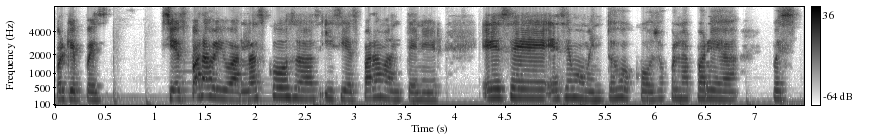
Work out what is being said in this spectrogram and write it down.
Porque pues si es para avivar las cosas y si es para mantener ese, ese momento jocoso con la pareja, pues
